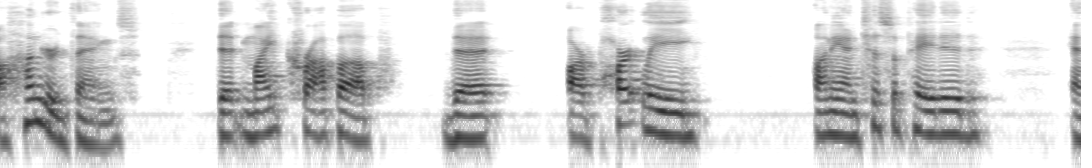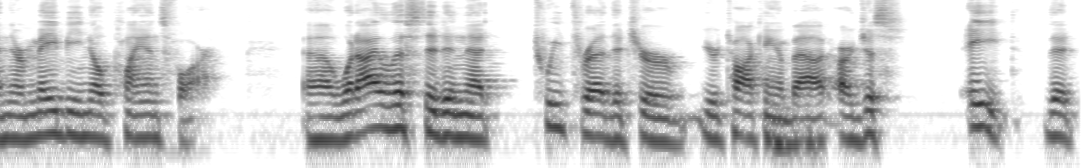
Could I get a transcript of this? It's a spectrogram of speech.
a hundred things that might crop up that are partly unanticipated and there may be no plans for. Uh, what I listed in that tweet thread that you're you're talking mm-hmm. about are just eight that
